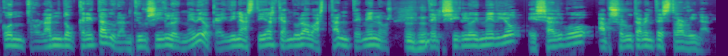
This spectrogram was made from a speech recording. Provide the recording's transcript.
controlando Creta durante un siglo y medio, que hay dinastías que han durado bastante menos del siglo y medio, es algo absolutamente extraordinario.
